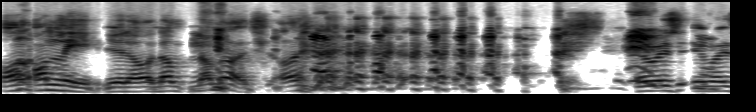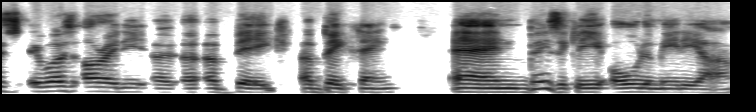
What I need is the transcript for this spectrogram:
on, only you know not, not much it was it was it was already a, a, big a big thing and basically all the media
